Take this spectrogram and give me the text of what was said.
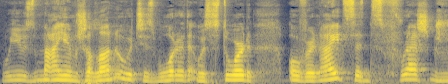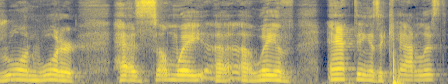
We use mayim shalanu, which is water that was stored overnight, since fresh drawn water has some way uh, a way of acting as a catalyst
